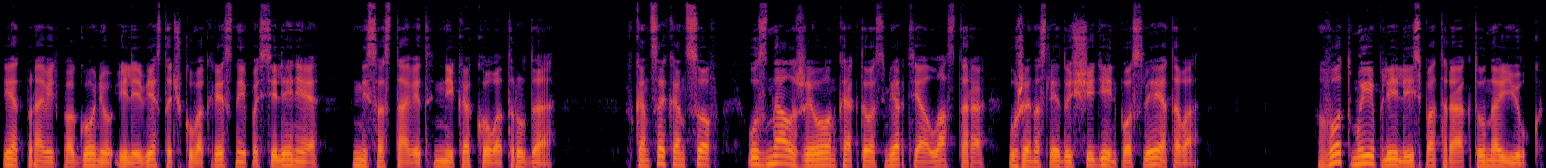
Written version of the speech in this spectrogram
и отправить погоню или весточку в окрестные поселения не составит никакого труда. В конце концов, Узнал же он как-то о смерти Алластера уже на следующий день после этого. Вот мы и плелись по тракту на юг,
